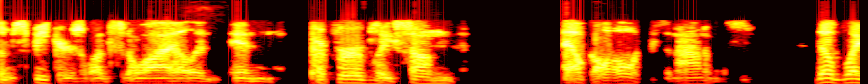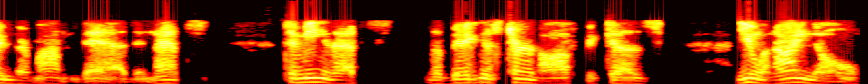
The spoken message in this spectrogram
some speakers once in a while and, and preferably some Alcoholics Anonymous. They'll blame their mom and dad. And that's, to me, that's the biggest turnoff because you and I know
